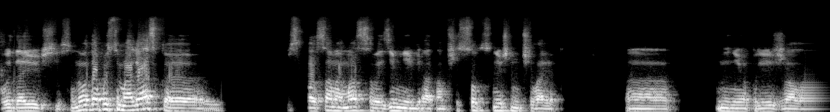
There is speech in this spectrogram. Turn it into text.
выдающиеся. Ну, допустим, Аляска, э, самая массовая зимняя игра, там 600 с лишним человек э, на нее приезжало.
